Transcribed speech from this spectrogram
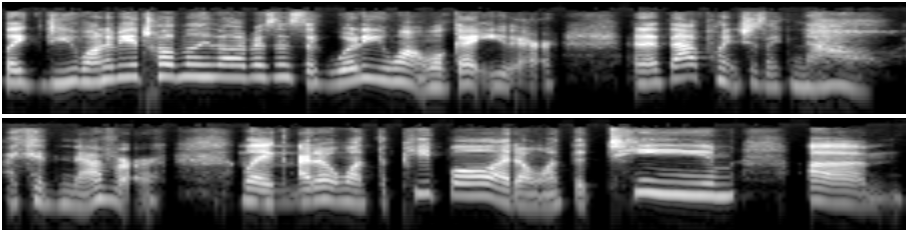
like do you want to be a 12 million dollar business like what do you want we'll get you there and at that point she's like no i could never like mm-hmm. i don't want the people i don't want the team um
